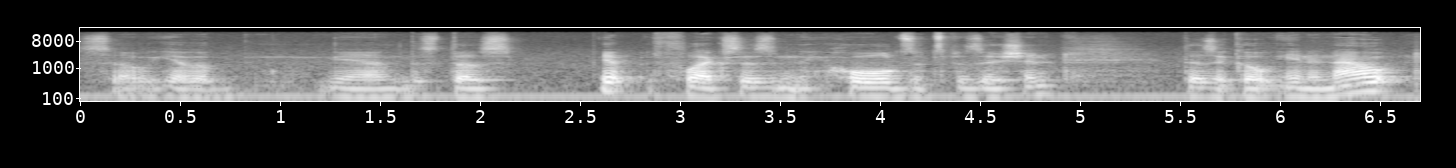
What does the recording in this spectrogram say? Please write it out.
So we have a, yeah, this does, yep, it flexes and holds its position. Does it go in and out?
